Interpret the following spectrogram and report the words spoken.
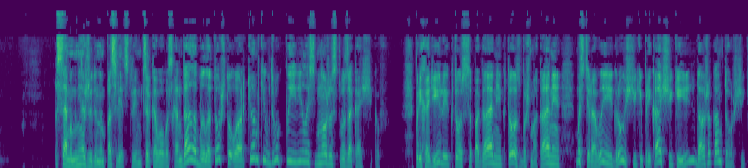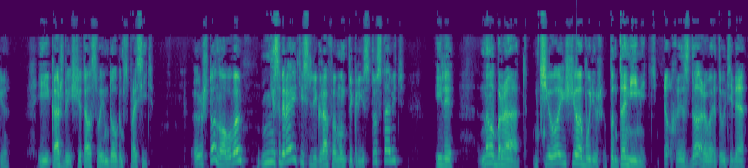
Самым неожиданным последствием циркового скандала было то, что у Артемки вдруг появилось множество заказчиков. Приходили кто с сапогами, кто с башмаками, мастеровые, грузчики, приказчики и даже конторщики. И каждый считал своим долгом спросить. — Что нового? Не собираетесь ли графа Монте-Кристо ставить? Или «Ну, брат, чего еще будешь пантомимить? Ох, и здорово это у тебя!»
